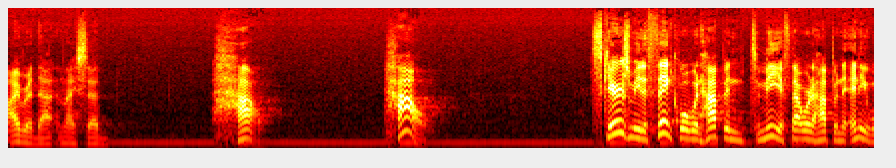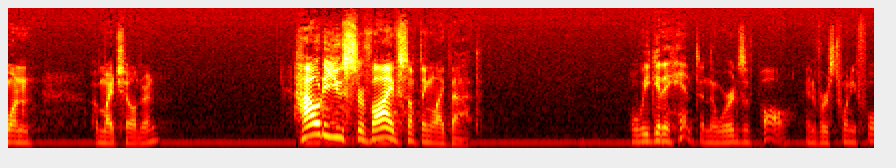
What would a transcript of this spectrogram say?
I read that and I said, How? How? It scares me to think what would happen to me if that were to happen to any one of my children. How do you survive something like that? Well, we get a hint in the words of Paul in verse 24.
